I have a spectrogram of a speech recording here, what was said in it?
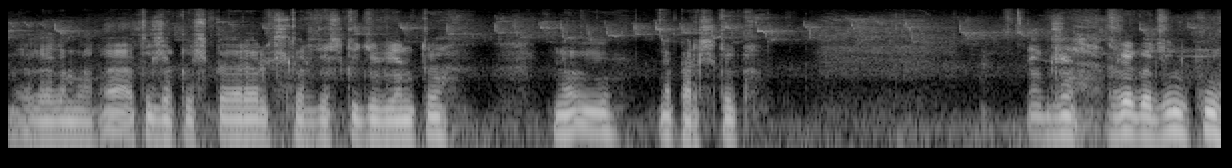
nie wiadomo, a tu jest jakiś PRL 49. No i na parstek. Także dwie godzinki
